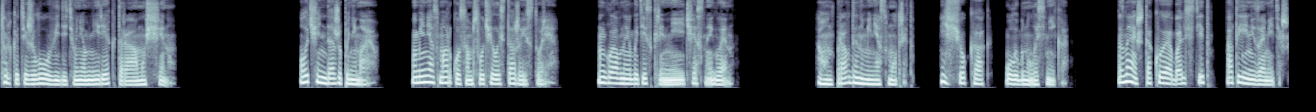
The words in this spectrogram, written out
Только тяжело увидеть в нем не ректора, а мужчину. Очень даже понимаю. У меня с Маркусом случилась та же история. Главное — быть искренней и честной, Гвен. А он правда на меня смотрит? Еще как, — улыбнулась Ника. Знаешь, такое обольстит, а ты и не заметишь.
